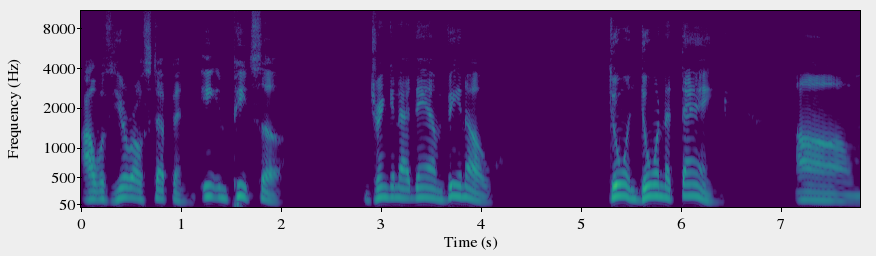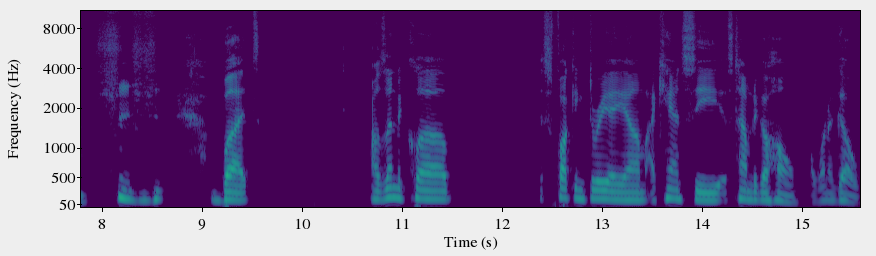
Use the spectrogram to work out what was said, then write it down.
I was Euro stepping, eating pizza, drinking that damn vino, doing doing the thing. Um, but I was in the club. It's fucking 3 a.m. I can't see. It's time to go home. I want to go.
